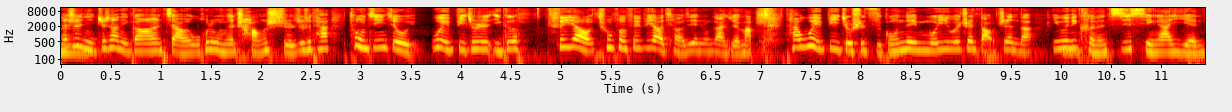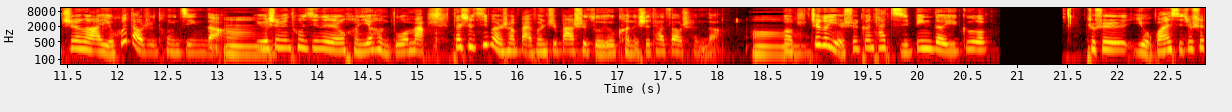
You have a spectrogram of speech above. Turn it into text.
但是你就像你刚刚讲的，或者我们的常识，就是它痛经就未必就是一个 非要充分非必要条件这种感觉嘛，它未必就是子宫内膜异位症导致的，因为你可能畸形啊、炎症啊也会导致痛经的，嗯，因为身边痛经的人很也很多嘛，但是基本上百分之八十左右可能是它造成的。嗯，这个也是跟它疾病的一个就是有关系，就是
